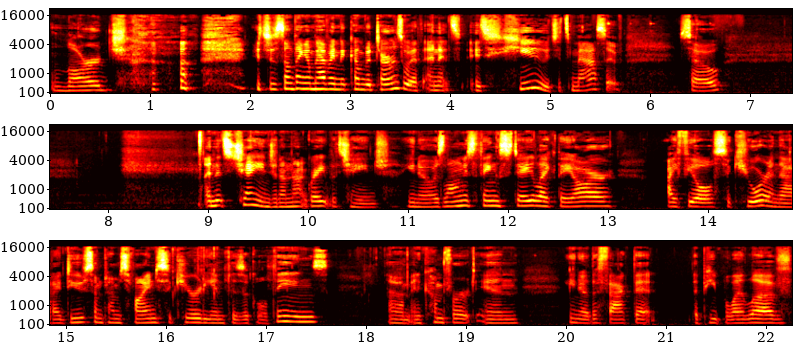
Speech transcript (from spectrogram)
large. it's just something I'm having to come to terms with and it's it's huge, it's massive. So and it's change and I'm not great with change. You know, as long as things stay like they are, I feel secure in that. I do sometimes find security in physical things um, and comfort in, you know, the fact that the people I love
